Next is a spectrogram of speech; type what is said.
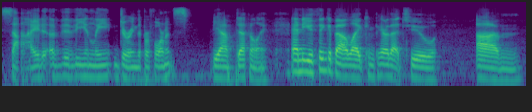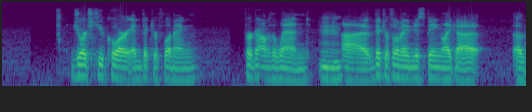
side of Vivien Leigh during the performance. Yeah, definitely. And you think about like compare that to um, George Cukor and Victor Fleming for Gone with the Wind. Mm-hmm. Uh, Victor Fleming just being like a a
